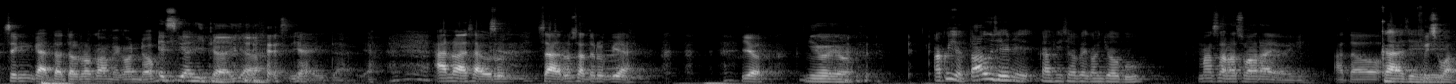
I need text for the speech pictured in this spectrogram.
Sing gak dodol rokok ambek kondom. Esia Hidayah. ya, udah ya. Anu saurus saurus satu rupiah. Yo, Iya iya. Aku ya tahu sih nih kafe sampai koncoku masalah suara ya ini atau Gak sih. visual.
